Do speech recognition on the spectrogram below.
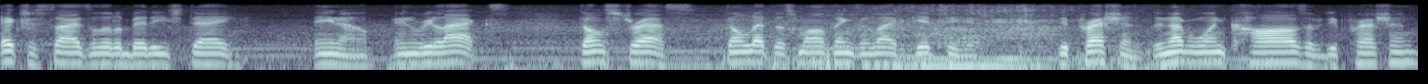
exercise a little bit each day, you know, and relax. Don't stress. Don't let the small things in life get to you. Depression, the number one cause of depression,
